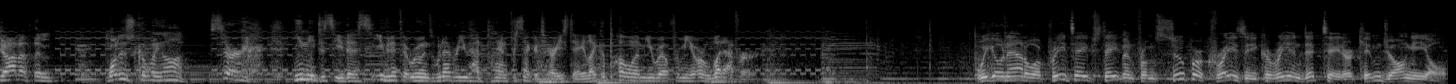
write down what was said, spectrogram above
Jonathan, what is going on? Sir, you need to see this, even if it ruins whatever you had planned for Secretary's Day, like a poem you wrote for me or whatever. We go now to a pre-taped statement from super crazy Korean dictator Kim Jong-il.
